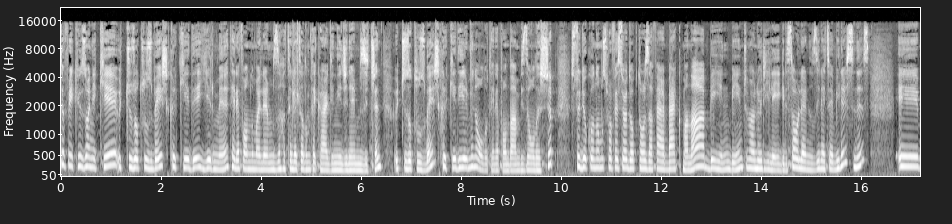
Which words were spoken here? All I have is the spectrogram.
0212 335 47 20 telefon numaralarımızı hatırlatalım tekrar dinleyicilerimiz için. 335 47 20 nolu telefondan bize ulaşıp stüdyo konuğumuz Profesör Doktor Zafer Berkman'a beyin, beyin tümörleriyle ilgili sorularınızı iletebilirsiniz. Ee,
